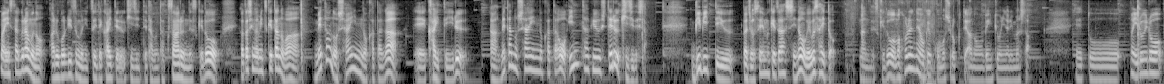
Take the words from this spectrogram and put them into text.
まあ、インスタグラムのアルゴリズムについて書いてる記事って多分たくさんあるんですけど私が見つけたのはメタの社員の方が、えー、書いているあメタの社員の方をインタビューしてる記事でした。ビビっていう、まあ、女性向け雑誌のウェブサイトなんですけど、まあ、これね結構面白くてあの勉強になりました。えっ、ー、とまあいろいろ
